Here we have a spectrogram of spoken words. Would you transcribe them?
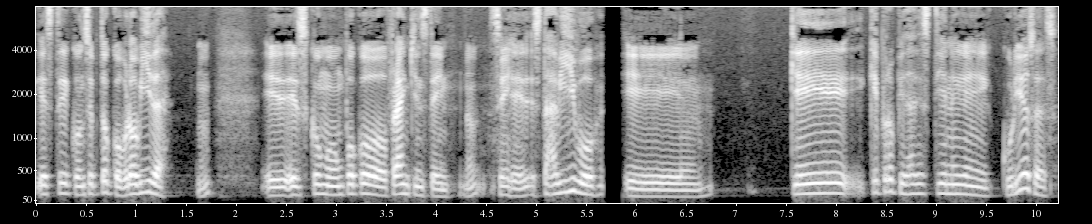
este concepto cobró vida. ¿no? Eh, es como un poco Frankenstein, ¿no? Sí. Eh, está vivo. ¿qué, ¿Qué propiedades tiene curiosas?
